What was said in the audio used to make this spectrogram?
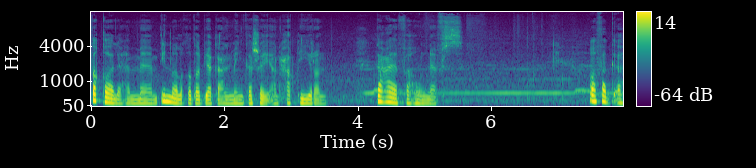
فقال همام إن الغضب يجعل منك شيئا حقيرا. تعافه النفس. وفجأة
